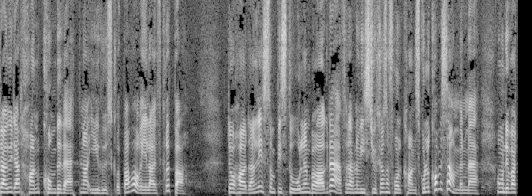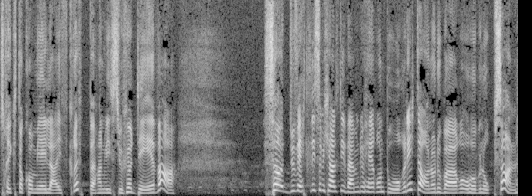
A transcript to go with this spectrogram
det er jo det at han kom bevæpna i husgruppa vår, i life-gruppa. Da hadde han liksom pistolen bak der, for han visste jo ikke hvordan folk han skulle komme sammen med. Om det var trygt å komme i ei life-gruppe. Han visste jo ikke hva det var. Så du vet liksom ikke alltid hvem du har rundt bordet ditt da, når du bare åpner opp sånn.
